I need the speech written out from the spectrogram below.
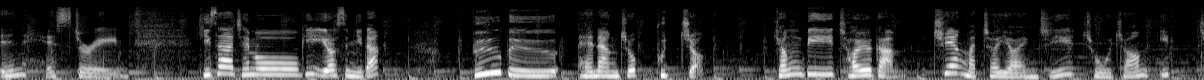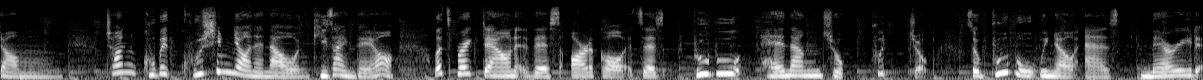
in history. 기사 제목이 이렇습니다. 부부 배낭 쪽 부쩍 경비 절감 취향 맞춰 여행지 조정 이점 1990년에 나온 기사인데요. Let's break down this article. It says 부부 배낭족 부쪽. So 부부 we know as married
